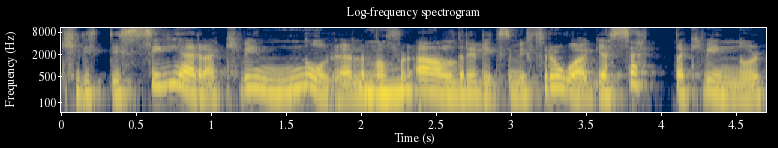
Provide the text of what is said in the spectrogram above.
kritisera kvinnor eller man får mm. aldrig liksom ifrågasätta kvinnor.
